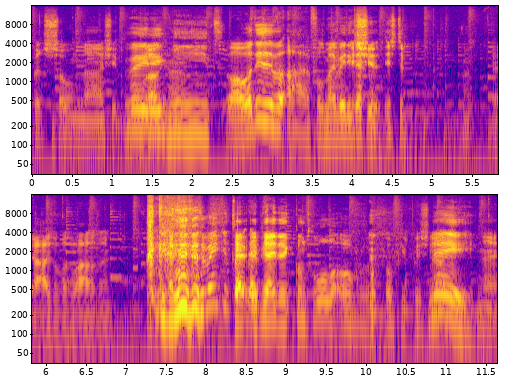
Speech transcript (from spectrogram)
personage Weet bruin ik niet. Oh, wat is het? Ah, volgens mij weet ik het Is, echt je, is de... Ja, hij zal vast waar zijn. niet. weet je toch Heb, heb niet? jij de controle over, over je personage? Nee. Nee.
